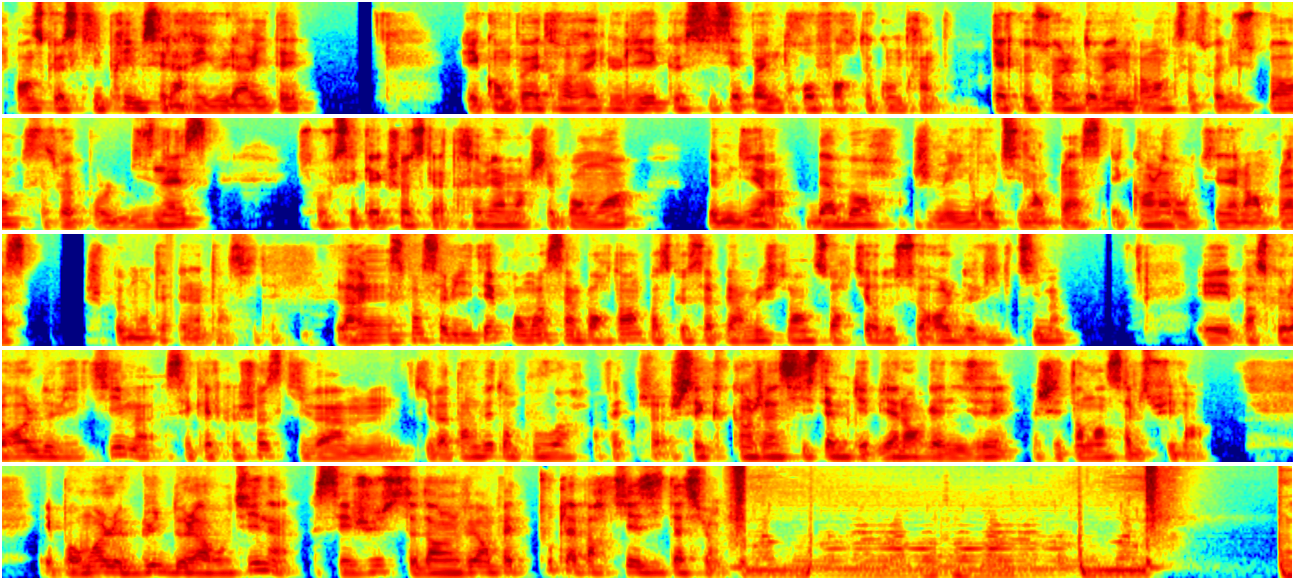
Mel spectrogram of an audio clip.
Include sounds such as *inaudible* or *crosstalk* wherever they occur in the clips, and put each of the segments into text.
Je pense que ce qui prime, c'est la régularité et qu'on peut être régulier que si c'est pas une trop forte contrainte. Quel que soit le domaine, vraiment que ce soit du sport, que ce soit pour le business, je trouve que c'est quelque chose qui a très bien marché pour moi, de me dire d'abord, je mets une routine en place et quand la routine est en place, je peux monter l'intensité. La responsabilité, pour moi, c'est important parce que ça permet justement de sortir de ce rôle de victime. Et parce que le rôle de victime, c'est quelque chose qui va, qui va t'enlever ton pouvoir. En fait, je sais que quand j'ai un système qui est bien organisé, j'ai tendance à le suivre. Et pour moi, le but de la routine, c'est juste d'enlever en fait toute la partie hésitation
